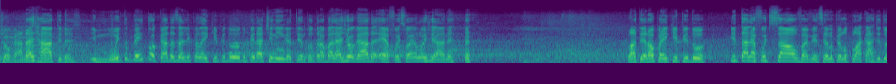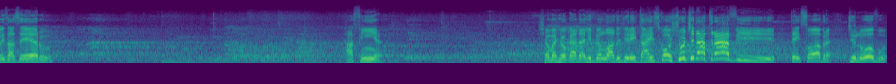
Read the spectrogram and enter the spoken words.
Jogadas rápidas e muito bem tocadas ali pela equipe do, do Piratininga. Tentou trabalhar a jogada. É, foi só elogiar, né? Lateral para a equipe do Itália Futsal. Vai vencendo pelo placar de 2 a 0. Rafinha. Chama a jogada ali pelo lado direito. Arriscou o chute da trave. Tem sobra. De novo.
